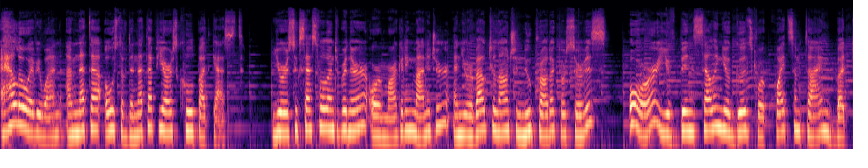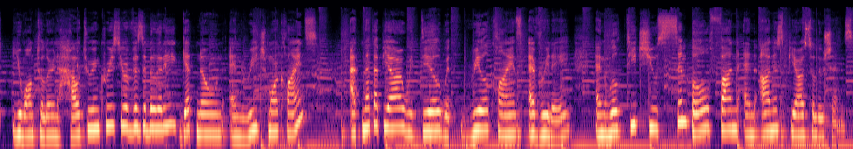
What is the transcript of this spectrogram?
hello everyone. I'm Nata, host of the Nata PR School podcast. You're a successful entrepreneur or marketing manager and you're about to launch a new product or service? Or you've been selling your goods for quite some time, but you want to learn how to increase your visibility, get known, and reach more clients? At NataPR, we deal with real clients every day and we'll teach you simple, fun, and honest PR solutions.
